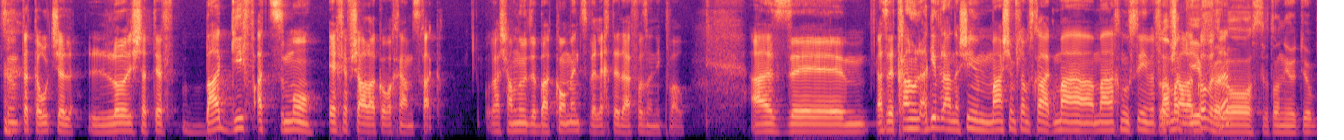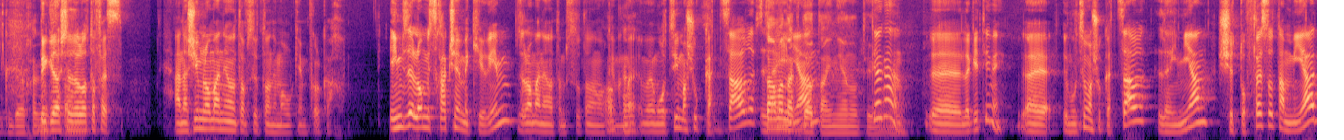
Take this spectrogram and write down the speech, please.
עשינו את הטעות של לא לשתף בגיף עצמו איך אפשר לעקוב אחרי המשחק. רשמנו את זה ב comments ולך תדע איפה זה נקבר. אז, אה, אז התחלנו להגיב לאנשים מה השם של המשחק, מה, מה אנחנו עושים, איפה אפשר למה גיף לעקוב וזה. ולא סרטון יוטיוב, דרך אגב? בגלל סתם? שזה לא תופס. אנשים לא מעניין אותם סרטונים ארוכים כל כך. אם זה לא משחק שהם מכירים, זה לא מעניין אותם סרטונים ארוכים. אוקיי. הם רוצים משהו קצר סתם לעניין. אנקדוטה, עניין אותי. כן, כן, אה, לגיטימי. אה, הם רוצים משהו קצר לעניין, שתופס אותם מיד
